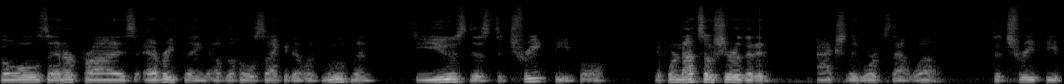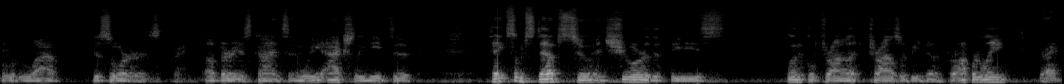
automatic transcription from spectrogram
goals enterprise everything of the whole psychedelic movement to use this to treat people if we're not so sure that it actually works that well to treat people who have disorders Right. of various kinds and we actually need to take some steps to ensure that these clinical trial, trials are being done properly right.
